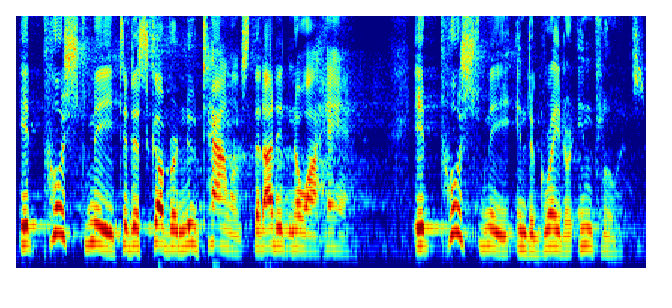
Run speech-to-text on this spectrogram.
It pushed me to discover new talents that I didn't know I had. It pushed me into greater influence.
